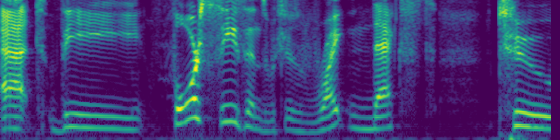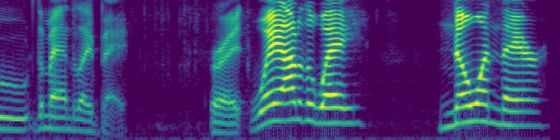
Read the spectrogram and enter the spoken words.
at the Four Seasons, which is right next to the Mandalay Bay. Right. Way out of the way, no one there.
